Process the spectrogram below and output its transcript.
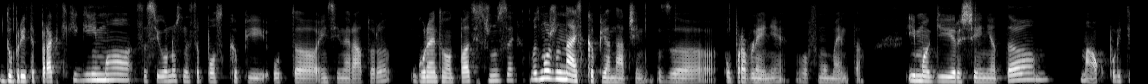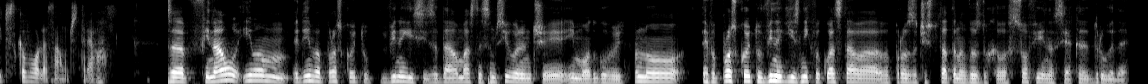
добрите практики ги има, със сигурност не са по-скъпи от а, инсинератора. Горенето на отпадъци всъщност е възможно най-скъпия начин за управление в момента. Има ги решенията, малко политическа воля само, че трябва. За финал имам един въпрос, който винаги си задавам. Аз не съм сигурен, че има отговори, но е въпрос, който винаги изниква, когато става въпрос за чистотата на въздуха в София и навсякъде другаде.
